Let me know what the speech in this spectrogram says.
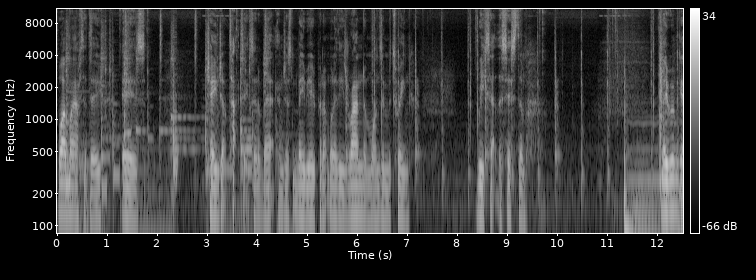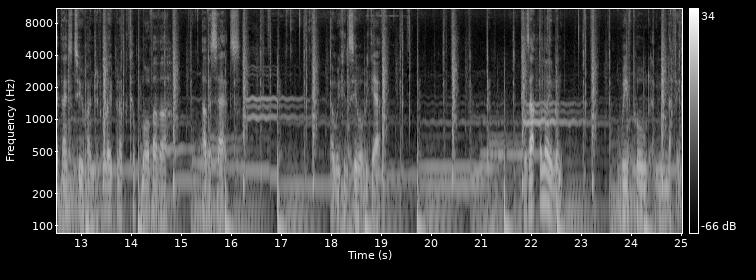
what I might have to do is change up tactics in a bit and just maybe open up one of these random ones in between. Reset the system. Maybe when we get down to 200 we'll open up a couple more of other, other sets and we can see what we get. Because at the moment we've pulled nothing.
